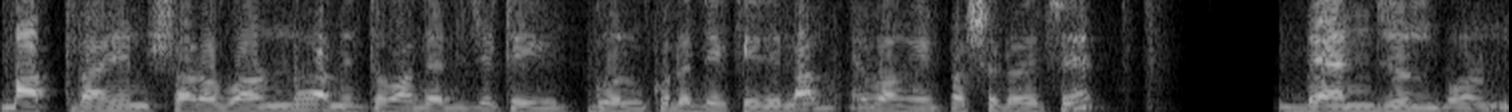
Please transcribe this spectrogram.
মাত্রাহীন স্বরবর্ণ, আমি তোমাদের যেটি গোল করে দেখিয়ে দিলাম, এবং এই পাশে রয়েছে ব্যঞ্জন বর্ণ।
